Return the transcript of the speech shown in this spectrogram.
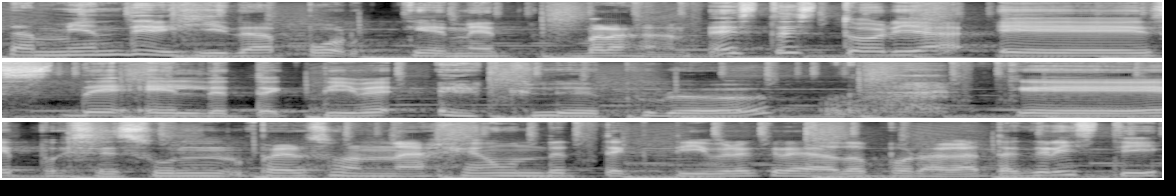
También dirigida por Kenneth Branagh. Esta historia es de el detective Eclepre, que pues es un personaje, un detective creado por Agatha Christie.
